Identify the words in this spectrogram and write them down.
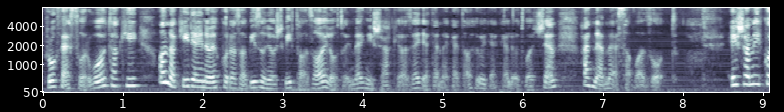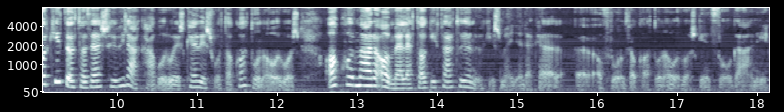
professzor volt, aki annak idején, amikor az a bizonyos vita zajlott, hogy megnyissák-e az egyetemeket a hölgyek előtt vagy sem, hát nem elszavazott. És amikor kitört az első világháború, és kevés volt a katonaorvos, akkor már amellett agitált, hogy a nők is menjenek el a frontra katonaorvosként szolgálni.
